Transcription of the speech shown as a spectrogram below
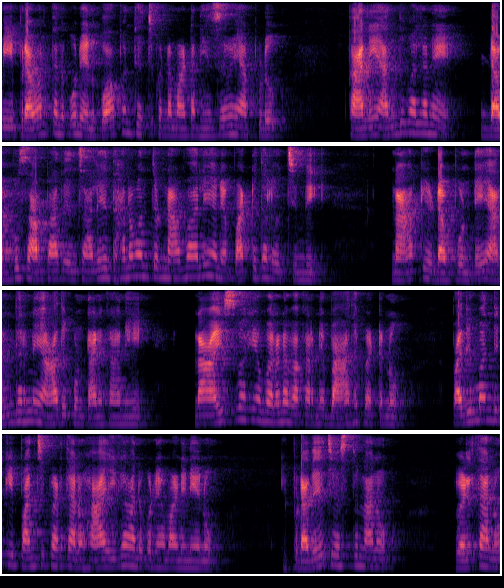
మీ ప్రవర్తనకు నేను కోపం తెచ్చుకున్నమాట నిజమే అప్పుడు. కానీ అందువల్లనే డబ్బు సంపాదించాలి ధనవంతుడిని అవ్వాలి అనే పట్టుదల వచ్చింది. నాకే డబ్బుంటే అందరినీ ఆదుకుంటాను కానీ నా ఐశ్వర్యం వలన ఒకరిని బాధ పెట్టను. పది మందికి పంచి పెడతాను హాయిగా అనుకునేవాడిని నేను. ఇప్పుడు అదే చేస్తున్నాను. వెళ్తాను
